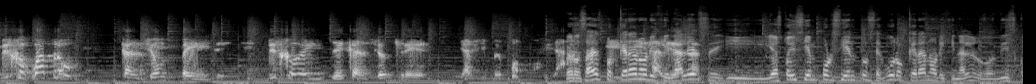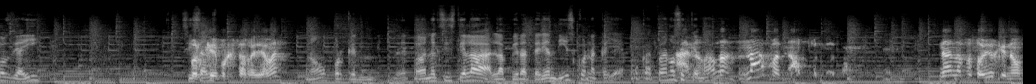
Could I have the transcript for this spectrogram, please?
disco 4 canción 20. Disco 20, canción 3. Y así me pongo. Pero ¿sabes por qué eran originales? Y yo estoy 100% seguro que eran originales los dos discos de ahí. ¿Por qué? ¿Porque se rayaban? No, porque eh, todavía no existía la, piratería en disco en aquella época, todavía no se ah, quemaba. No, no, pues no, pues no. No, no, pues obvio que no.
